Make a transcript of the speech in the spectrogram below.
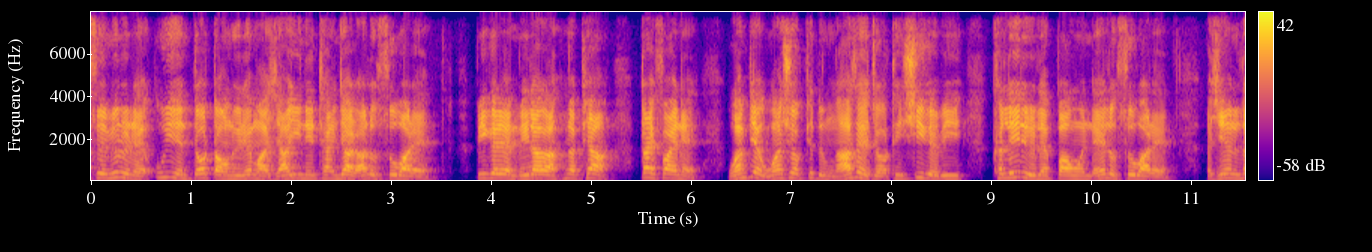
ဆွေမျိုးတွေနဲ့ဥယျင်တောတောင်တွေထဲမှာယာယီနေထိုင်ကြတာလို့ဆိုပါတယ်။ပြီးခဲ့တဲ့မေလကငှက်ဖျားတိုက်ဖိုက်နဲ့ ဝမ်းပြက်ဝမ်းလျှော့ဖြစ်သူ90ကျော်ထိရှိခဲ့ပြီးကလေးတွေလည်းပါဝင်တယ်လို့ဆိုပါတယ်။အရင်လ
